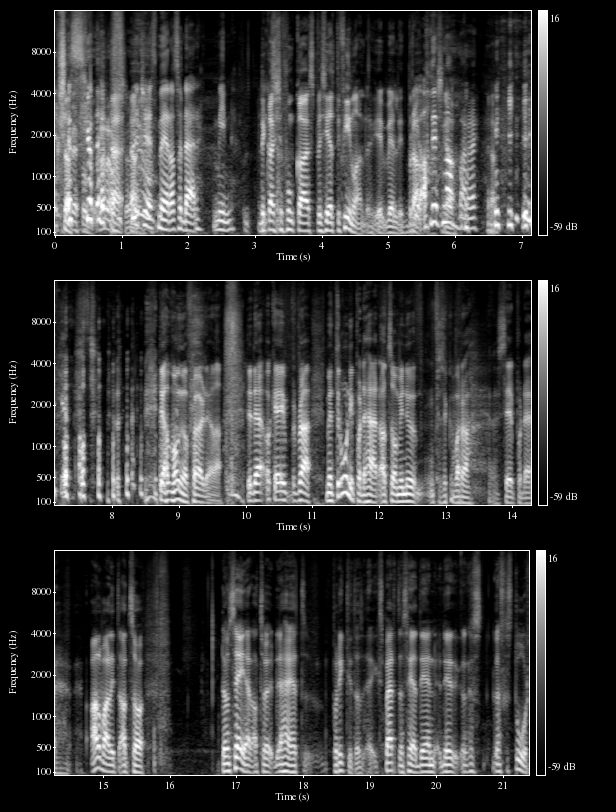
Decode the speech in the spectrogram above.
också. Det funkar också. Det känns mera sådär min... Det kanske funkar speciellt i Finland det är väldigt bra. Ja. Det är snabbare. Det har många fördelar. Det där, okej, bra. Men tror ni på det här, alltså om vi nu försöker vara, se på det allvarligt, alltså de säger, alltså det här är ett, på riktigt, experten säger att det är, en, det är ett ganska, stort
